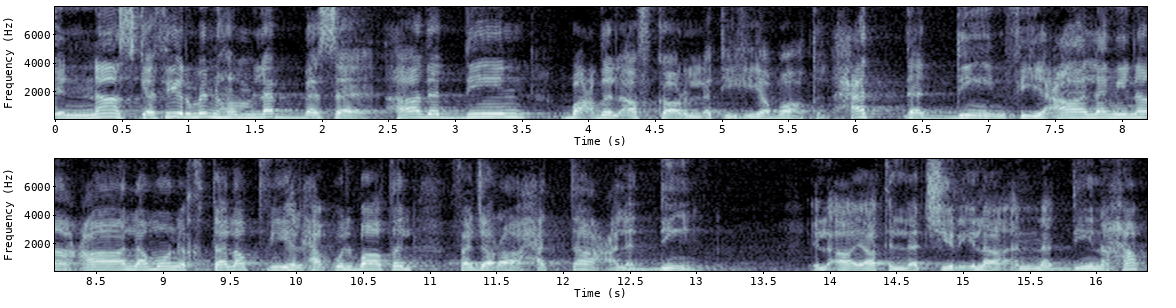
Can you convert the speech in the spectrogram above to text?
الناس كثير منهم لبس هذا الدين بعض الأفكار التي هي باطل. حتى الدين في عالمنا عالم اختلط فيه الحق والباطل فجرى حتى على الدين. الآيات التي تشير إلى أن الدين حق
